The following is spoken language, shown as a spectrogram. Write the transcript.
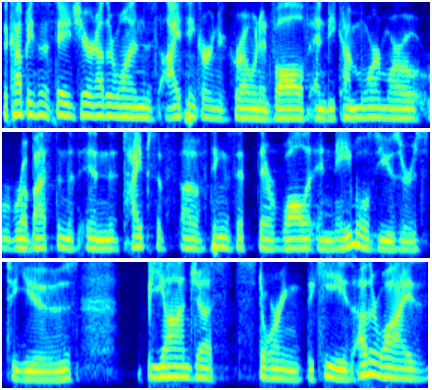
the companies on the stage here and other ones, I think, are going to grow and evolve and become more and more robust in the in the types of, of things that their wallet enables users to use beyond just storing the keys. Otherwise,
